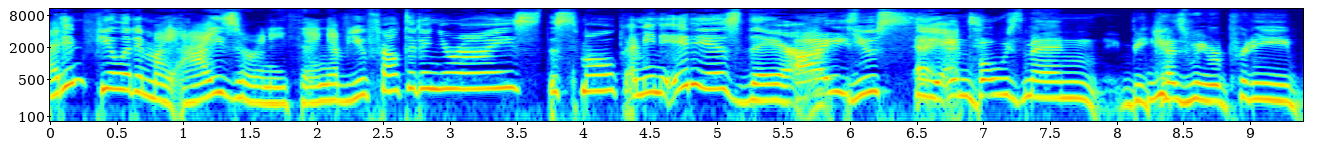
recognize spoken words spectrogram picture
I didn't feel it in my eyes or anything. Have you felt it in your eyes, the smoke? I mean, it is there. I you see uh, in it. Bozeman because we were pretty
